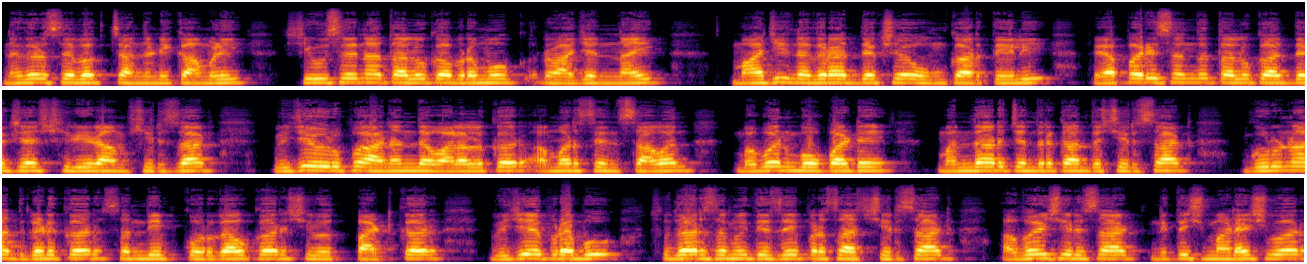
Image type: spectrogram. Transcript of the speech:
नगरसेवक चांदणी कांबळी शिवसेना तालुका प्रमुख राजन नाईक माजी नगराध्यक्ष ओंकार तेली व्यापारी संघ तालुका अध्यक्ष श्रीराम शिरसाट विजय उर्फ आनंद वालालकर अमरसेन सावंत बबन बोपाटे मंदार चंद्रकांत शिरसाट गुरुनाथ गडकर संदीप कोरगावकर श्रीयुत पाटकर विजय प्रभू सुधार समितीचे प्रसाद शिरसाट अभय शिरसाट नितीश माडेश्वर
